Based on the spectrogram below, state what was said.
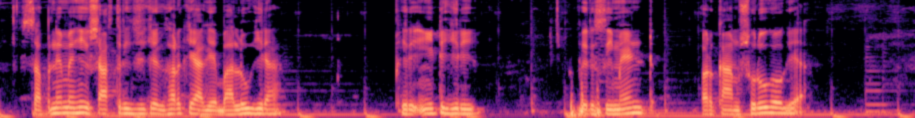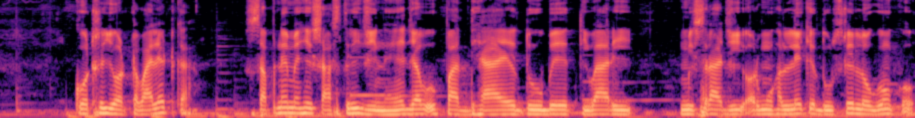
सपने में ही शास्त्री जी के घर के आगे बालू गिरा। फिर ईंट गिरी, फिर सीमेंट और काम शुरू हो गया। कोठरी और टॉयलेट का। सपने में ही शास्त्री जी ने जब उपाध्याय, दुबे, तिवारी मिश्रा जी और मोहल्ले के दूसरे लोगों को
